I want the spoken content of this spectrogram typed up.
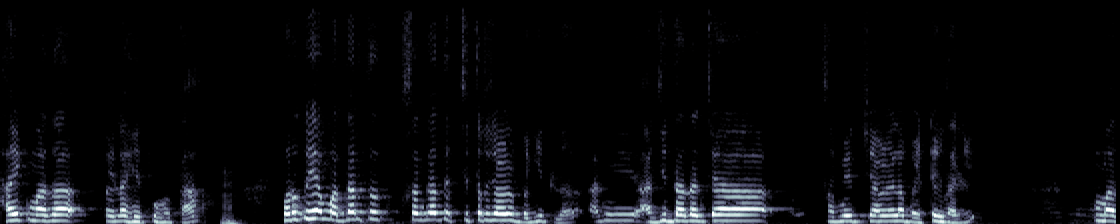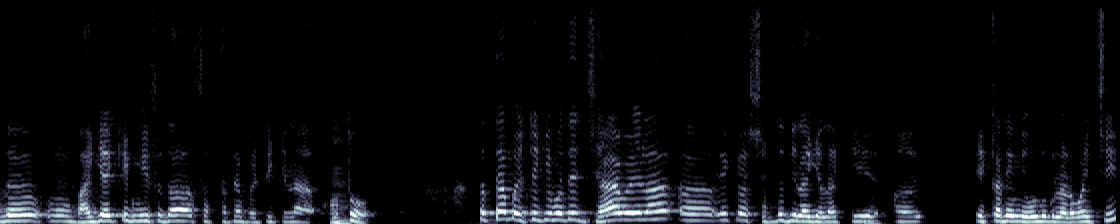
हा एक माझा पहिला हेतू होता. परंतु या मतदारसंघाचं चित्र ज्यावेळेला बघितलं आणि अजितदादांच्या समेत ज्या वेळेला बैठक झाली माझं भाग्य आहे की मी सुद्धा स्वतः त्या बैठकीला होतो. तर त्या बैठकीमध्ये ज्या वेळेला एक शब्द दिला गेला की एकाने निवडणूक लढवायची.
